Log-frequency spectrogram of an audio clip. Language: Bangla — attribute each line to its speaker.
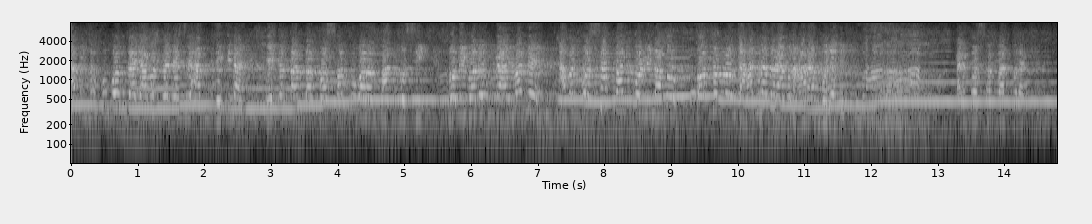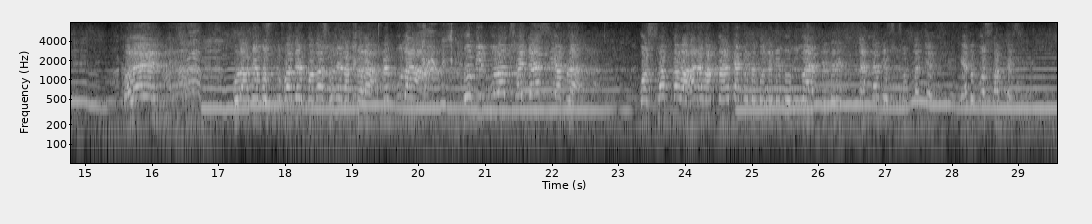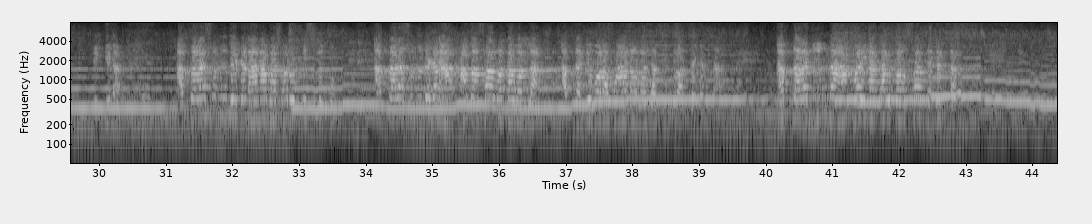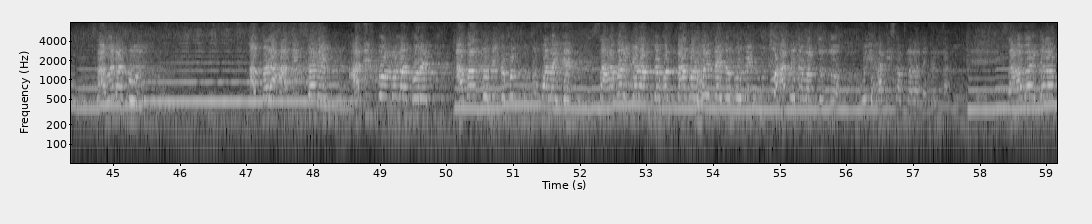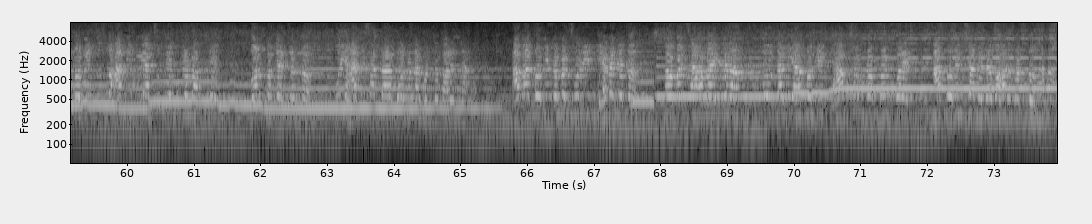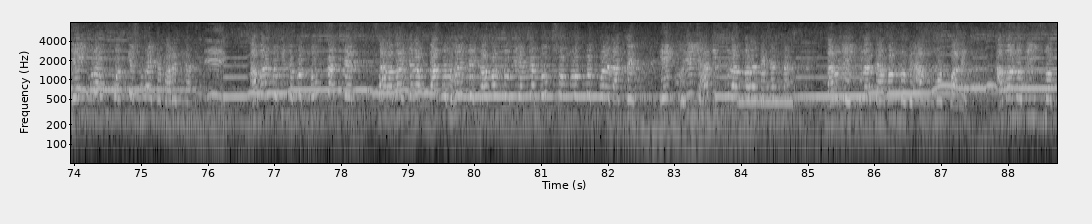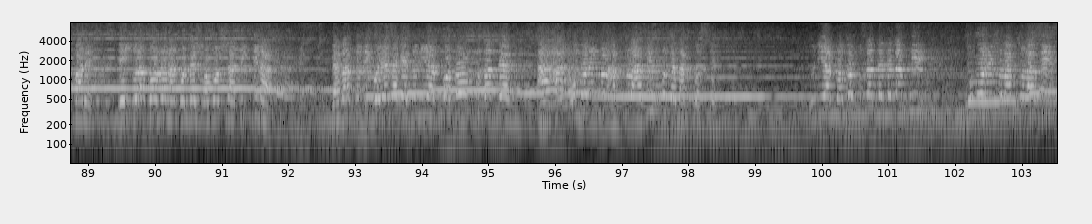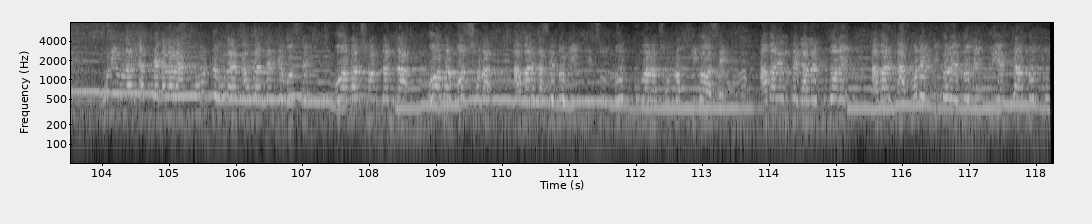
Speaker 1: আমি তো কুপন যাই আমার দেখি নাই। এই জন্য আপনার প্রস্তাব মুবারক পান করছি। নবী বলে, উম্মে আইমান, আমার প্রস্তাব পান করবি না তো, তোর জন্য জাহান্নামের আগুন হারাম করে দিবি। তাহলে প্রস্তাব পান করা কি? বলেন, গোলামে মুস্তফাদের কথা শুনেন আপনারা। আমরা গোলাম, নবীর গোলাম সাইডে আছি আমরা। আপনারা শুধু দেখেন দেখেন আ- আবাসা বাতা বললা আপনাকে বলা আপনারা কি না আফাই না কাল কাউসার দেখেন না? আপনারা হাদিস জানেন, হাদিস বর্ণনা করেন। আমার নবী যখন কুতু ফালাইতেন সাহাবাই কারাম যখন পাগল হয়ে যাইত নবীর কুতু হাতে নেওয়ার জন্য ওই হাদিস আপনারা দেখেন না। সাহাবাই কারাম নবীর কুতু হাতে নিয়ে চুকে মুখে ভাবতেন বরকতের জন্য। ওই হাদিস আপনারা বর্ণনা করতে পারেন না। আমার নবী যখন শরীর ঘেমে যেত তখন সাহাবাই কৌতালিয়া নবীর ঘাম সংরক্ষণ করে আতর হিসাবে ব্যবহার করতো। এইগুলা উম্মতকে শোনাইতে পারেন না। আমার নবী যখন লোক কাটতেন সাহাবাই যারা পাগল রাখবে এই এই হাদিসগুলো আপনারা দেখেন না। কারণ এইগুলাতে আমার নবী আসমত পারে, আমার নবী ইজ্জত পারে। এইগুলা বর্ণনা করলে সমস্যা, ঠিক কিনা? বেদাত যদি ঘুরে থাকে, দুনিয়ার প্রথম মুসাদ্দের উমর ইবনুল আব্দুল আজিজ তো বেদাত করছে। দুনিয়ার প্রথম মুসাদ্দের নাম কি? উমর ইবনুল আব্দুল আজিজ। উনি ওনার একটা গেলার এক মুহূর্তে ওনার আওলাদদেরকে বলছে, ও আমার সন্তানরা, ও আমার বৎসরা, আমার কাছে নবীর কিছু লোক মুবারক সংরক্ষিত আছে। আমার এতেকালের পরে আমার কাফনের ভিতরে নবীর দুই একটা লোক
